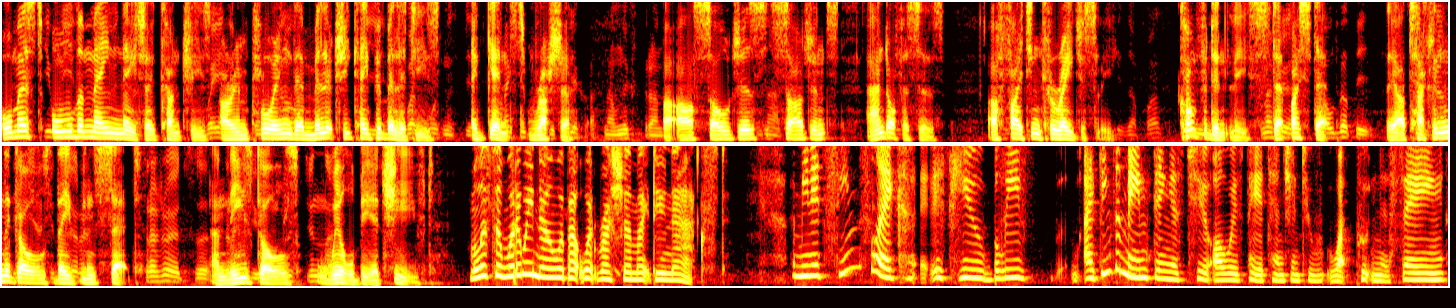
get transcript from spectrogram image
Almost all the main NATO countries are employing their military capabilities against Russia. But our soldiers, sergeants, and officers are fighting courageously, confidently, step by step. They are tackling the goals they've been set, and these goals will be achieved. Melissa, what do we know about what Russia might do next? I mean, it seems like if you believe, I think the main thing is to always pay attention to what Putin is saying.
